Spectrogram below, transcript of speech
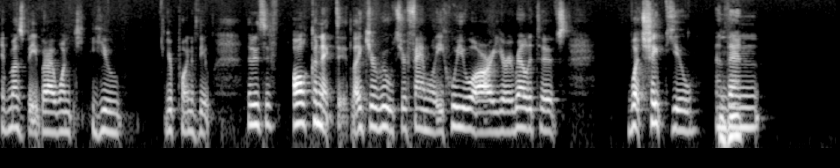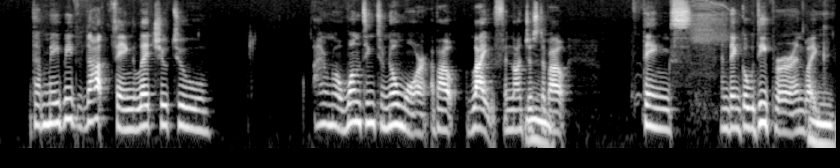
It must be, but I want you, your point of view, that it's all connected, like your roots, your family, who you are, your relatives, what shaped you, and mm-hmm. then that maybe that thing led you to, I don't know, wanting to know more about life and not just mm. about things, and then go deeper and like mm.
